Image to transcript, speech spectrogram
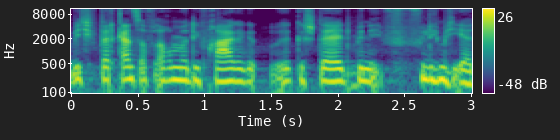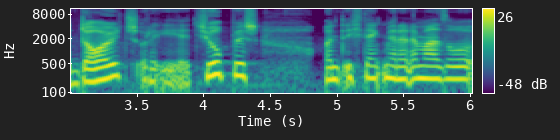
ich werde ganz oft auch immer die Frage gestellt, fühle ich mich eher deutsch oder eher äthiopisch? Und ich denke mir dann immer so,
